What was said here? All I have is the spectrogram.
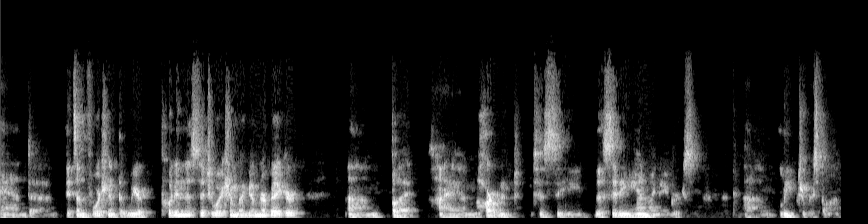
And uh, it's unfortunate that we are put in this situation by Governor Baker, um, but I am heartened to see the city and my neighbors um, lead to respond.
